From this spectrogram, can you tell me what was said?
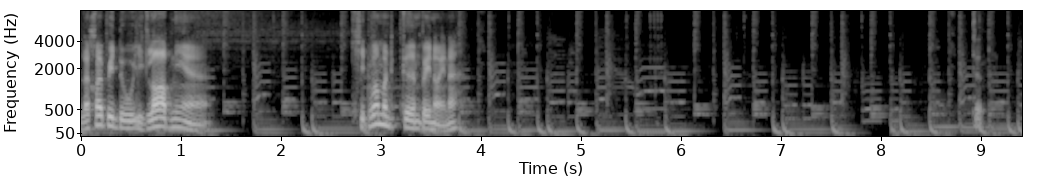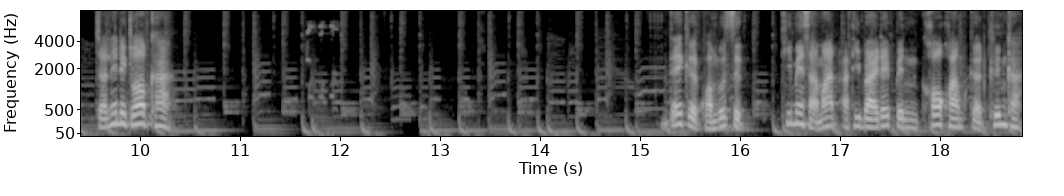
แล้วค่อยไปดูอีกรอบเนี่ย คิดว่ามันเกินไปหน่อยนะ จะจะเล่นอีกรอบค่ะ ได้เกิดความรู้สึกที่ไม่สามารถอธิบายได้เป็นข้อความเกิดขึ้นค่ะ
